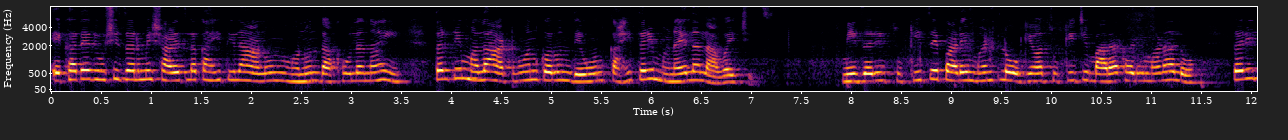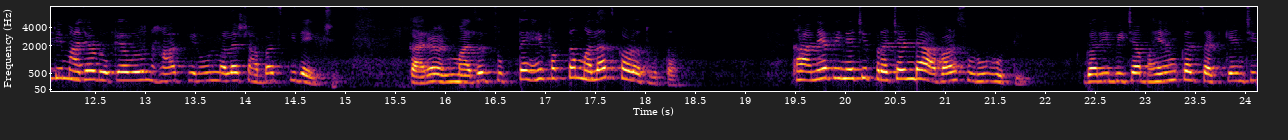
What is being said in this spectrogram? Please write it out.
एखाद्या दिवशी जर मी शाळेतलं काही तिला आणून म्हणून दाखवलं नाही तर ती मला आठवण करून देऊन काहीतरी म्हणायला लावायचीच. मी जरी चुकीचे पाडे म्हटलो किंवा चुकीची बाराखडी म्हणालो तरी ती माझ्या डोक्यावरून हात फिरवून मला शाबासकी द्यायची. कारण माझं चुकतं हे फक्त मलाच कळत होतं. खाण्यापिण्याची प्रचंड आबाळ सुरू होती. गरिबीच्या भयंकर चटक्यांची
